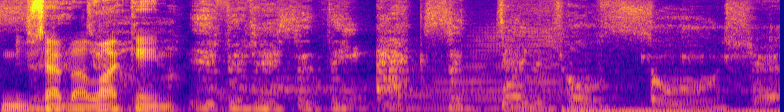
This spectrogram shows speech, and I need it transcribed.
Noob Saibot, lock in. If it isn't the accidental soldier.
